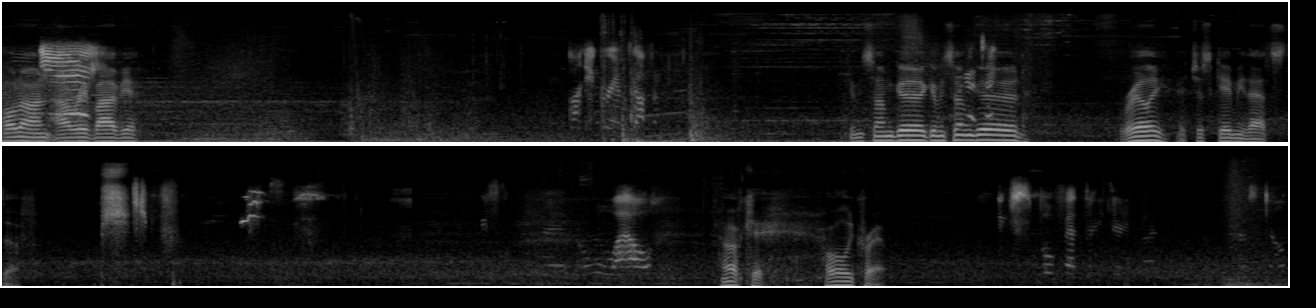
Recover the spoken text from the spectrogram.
Hold on, I'll revive you. Me some good, give me some good. Really? It just gave me that stuff. Psh. Oh, wow. Okay. Holy crap. It's both at 335. That's dumb.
